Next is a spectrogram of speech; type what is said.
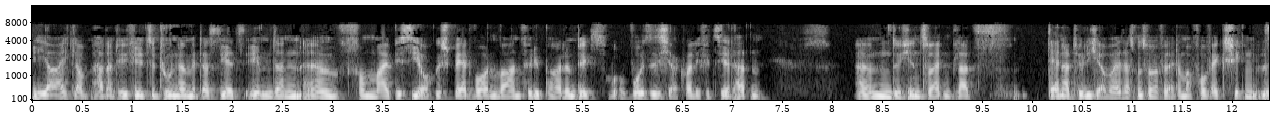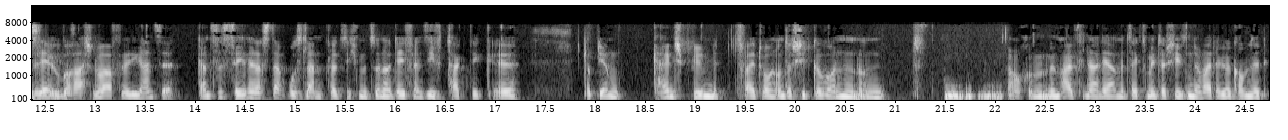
Ja, ich glaube, hat natürlich viel zu tun damit, dass sie jetzt eben dann äh, vom IPC auch gesperrt worden waren für die Paralympics, obwohl sie sich ja qualifiziert hatten ähm, durch ihren zweiten Platz. Der natürlich aber, das muss man vielleicht nochmal vorweg schicken, sehr überraschend war für die ganze ganze Szene, dass da Russland plötzlich mit so einer Defensivtaktik, äh, ich glaube, die haben kein Spiel mit zwei Toren Unterschied gewonnen und auch im, im Halbfinale ja mit sechs Meterschießen da weitergekommen sind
